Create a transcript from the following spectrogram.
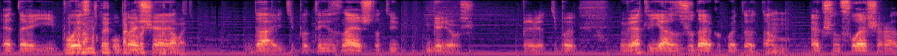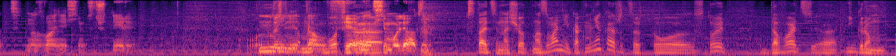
это и Ну, поиск потому что это так проще упрощает. продавать. Да, и типа ты знаешь, что ты берешь. Привет. Типа, вряд ли я ожидаю какой-то там экшен слэшер от названия Sims 4. Вот. Ну, Или там вот, ферминг э. Кстати, насчет названий, как мне кажется, то стоит давать э, играм, э,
